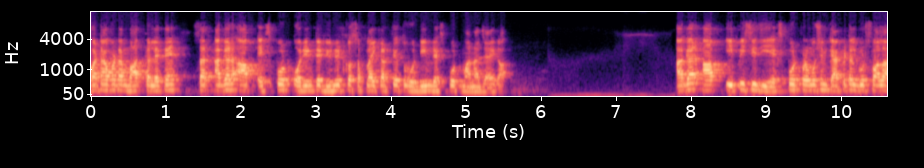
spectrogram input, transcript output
फटाफट हम बात कर लेते हैं। सर, अगर आप एक्सपोर्ट ओरिएंटेड यूनिट को सप्लाई करते हो तो वो डीम्ड एक्सपोर्ट माना जाएगा। अगर आप EPCG export promotion capital goods वाला,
